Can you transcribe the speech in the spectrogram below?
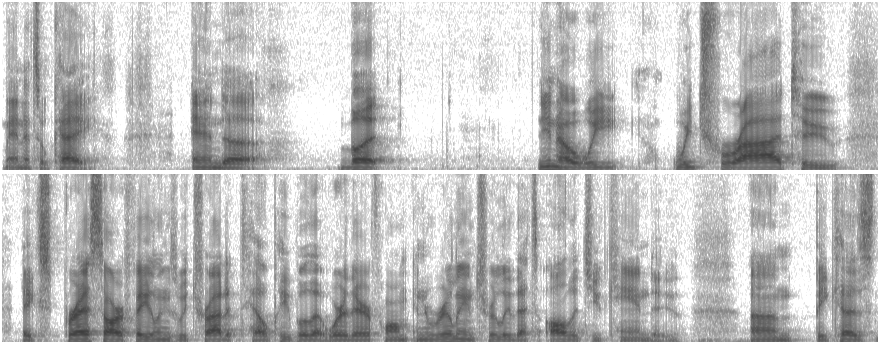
man, it's okay. And, uh, but, you know, we, we try to express our feelings. We try to tell people that we're there for them. And really and truly, that's all that you can do. Um, because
